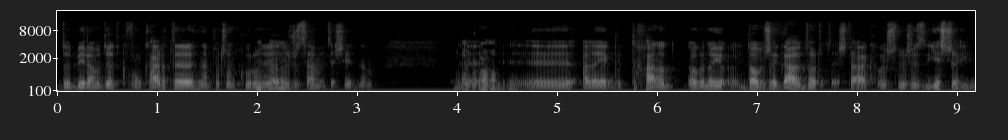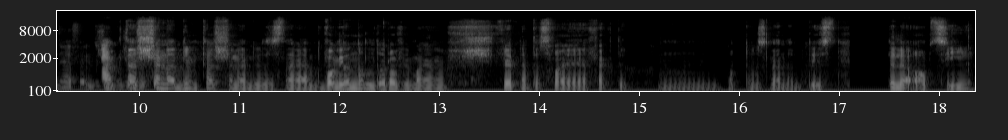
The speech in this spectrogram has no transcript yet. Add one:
dobieramy dodatkową kartę na początku rundy, Mhm. a odrzucamy też jedną. E, Dokładnie. e, ale jakby, aha, no, no, dobrze, Galdor też, tak? To już jest jeszcze inny efekt. Tak, też się nad nim, też się nad nim zastanawiam. W ogóle Noldorowie mają świetne te swoje efekty mm, pod tym względem. To jest tyle opcji,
